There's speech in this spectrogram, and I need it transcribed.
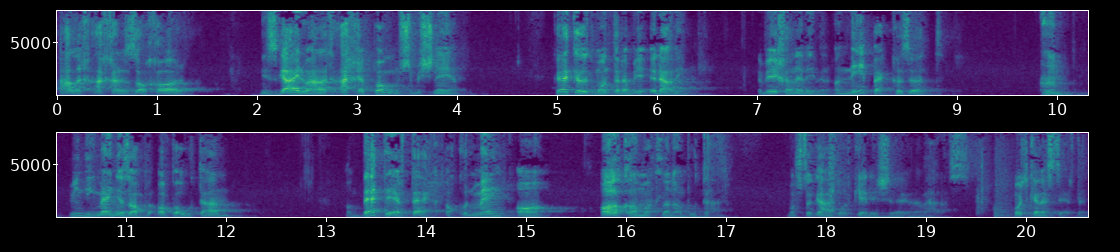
hálach achar zachar, nizgájru hálach achar pagum sem is nejem. Következőt mondta Rabbi Rabin, Rabbi nevében. A népek között mindig menj az apa, apa után, ha betértek, akkor menj a alkalmatlanabb után. Most a Gábor kérdésére jön a válasz. Hogy kell ezt érteni?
